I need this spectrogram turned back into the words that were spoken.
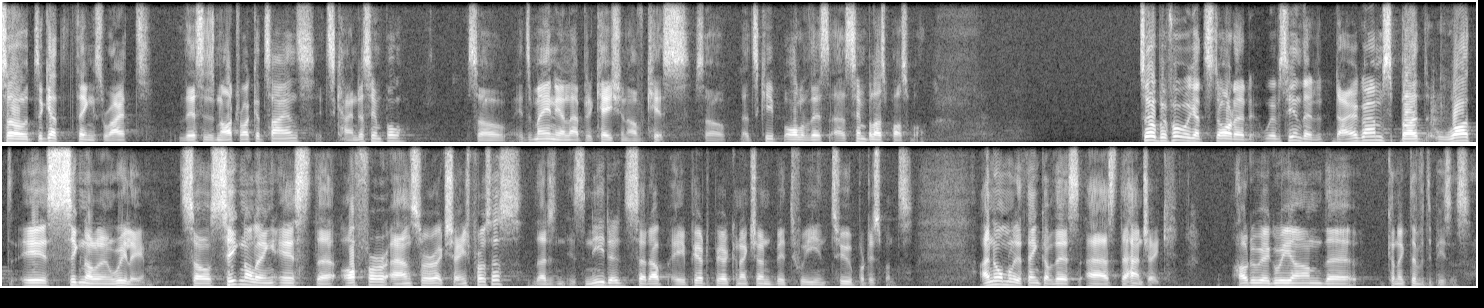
So to get things right, this is not rocket science. It's kind of simple. So it's mainly an application of KISS. So let's keep all of this as simple as possible. So before we get started, we've seen the diagrams, but what is signaling really? So signaling is the offer-answer exchange process that is needed to set up a peer-to-peer -peer connection between two participants. I normally think of this as the handshake. How do we agree on the connectivity pieces?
